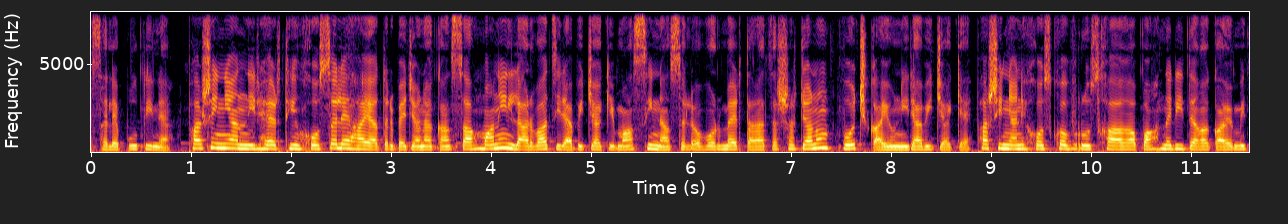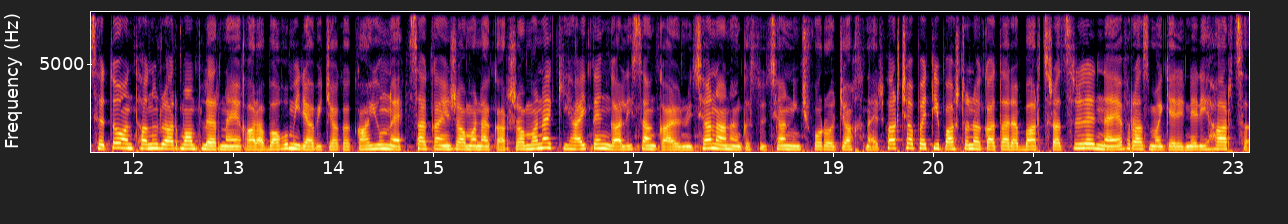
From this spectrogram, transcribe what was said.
ասել է Պուտինը։ Փաշինյանն իր հերթին խոսել է հայ-ադրբեջանական սահմանին լարված իրավիճակի մասին, ասելով, որ մեր տարածաշրջանում ոչ կայուն իրավիճակ է։ Փաշինյանի խոսքով ռուս խաղաղապահների տեղակայումից հետո ընդհանուր առմամբ Լեռնային Ղարաբաղում իրավիճակը կայուն է, սակայն ժամանակ առ ժամանակ ի հայտ են գալիս անկայունության, անհանգստության ինչ-որ օջախներ։ Վարչապետի պաշտոնակատարը բարձրացրել է նաև ռազմագերիների հարցը,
